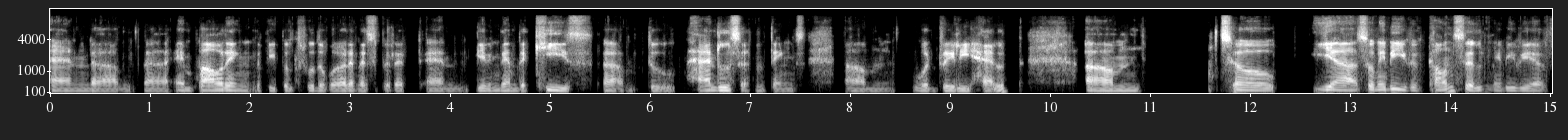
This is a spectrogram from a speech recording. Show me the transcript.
and um, uh, empowering the people through the word and the spirit and giving them the keys um, to handle certain things um, would really help. Um, so yeah so maybe we've counseled maybe we have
